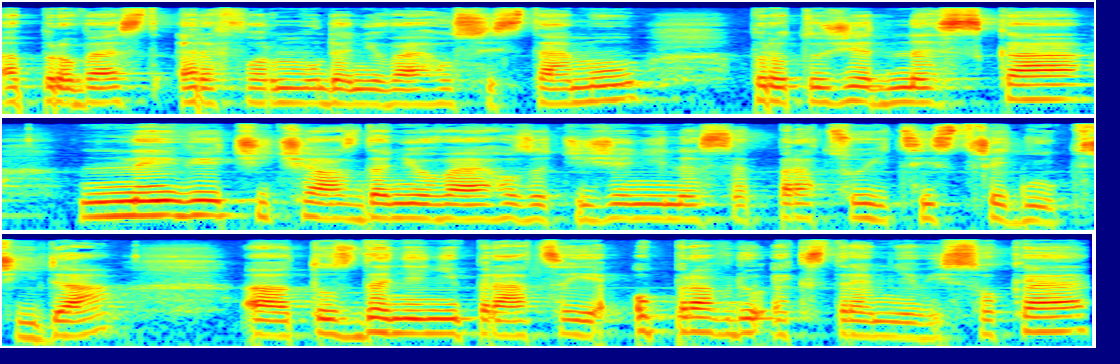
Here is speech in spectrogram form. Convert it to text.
eh, provést reformu daňového systému, protože dneska největší část daňového zatížení nese pracující střední třída. To zdanění práce je opravdu extrémně vysoké.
